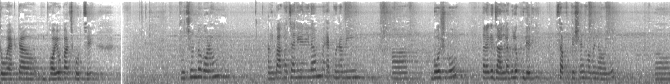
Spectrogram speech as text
তো একটা ভয়ও কাজ করছে। প্রচণ্ড গরম আমি পাখা চালিয়ে নিলাম। এখন আমি বসবো। তার আগে জানলাগুলো খুলে দিই। সাফোকেশন হবে না হলে আহ,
